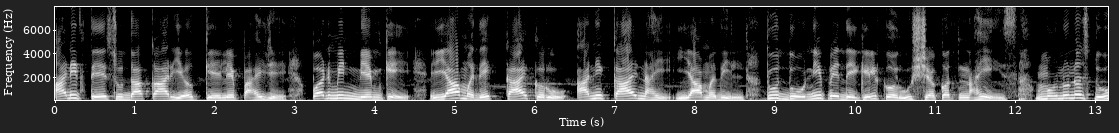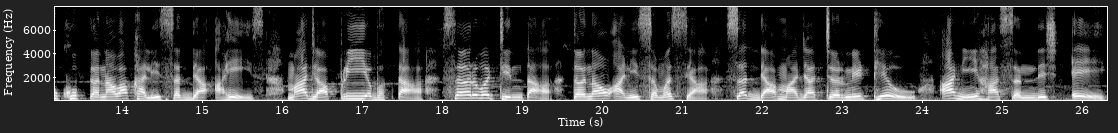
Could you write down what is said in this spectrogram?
आणि ते सुद्धा कार्य केले पाहिजे. पण मी नेमके यामध्ये काय करू आणि काय नाही यामधील तू दोन्ही पे देखील करू शकत नाहीस. म्हणूनच तू खूप तणावाखाली सध्या आहेस. माझ्या प्रिय भक्ता सर्व चिंता तणाव आणि समस्या. सध्या माझ्या चरणी ठेव आणि हा संदेश एक.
